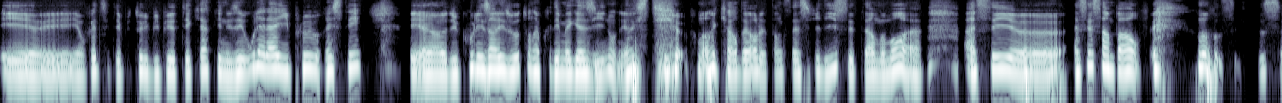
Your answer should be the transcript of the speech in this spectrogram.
et, en fait c'était plutôt les bibliothécaires qui nous disaient, oulala, là là, il pleut, restez, et du coup les uns les autres, on a pris des magazines, on est resté pendant un quart d'heure le temps que ça se finisse, c'était un moment assez, assez sympa en fait. on s'est tous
